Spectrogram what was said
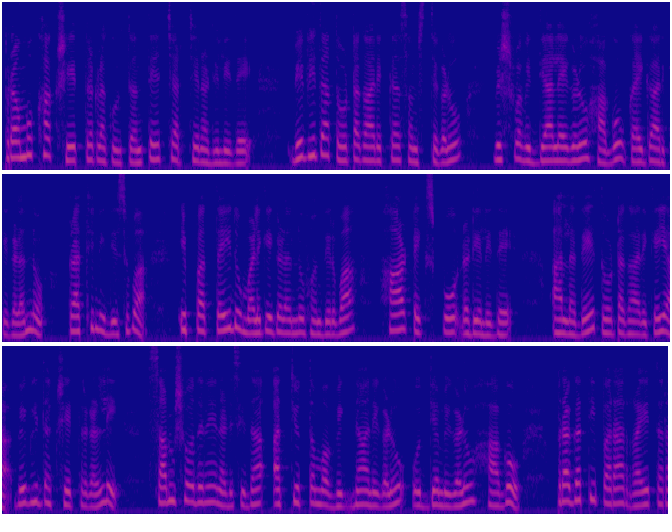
ಪ್ರಮುಖ ಕ್ಷೇತ್ರಗಳ ಕುರಿತಂತೆ ಚರ್ಚೆ ನಡೆಯಲಿದೆ. ವಿವಿಧ ತೋಟಗಾರಿಕಾ ಸಂಸ್ಥೆಗಳು, ವಿಶ್ವವಿದ್ಯಾಲಯಗಳು ಹಾಗೂ ಕೈಗಾರಿಕೆಗಳನ್ನು ಪ್ರತಿನಿಧಿಸುವ ಇಪ್ಪತ್ತೈದು ಮಳಿಗೆಗಳನ್ನು ಹೊಂದಿರುವ ಹಾರ್ಟ್ ಎಕ್ಸ್ಪೋ ನಡೆಯಲಿದೆ. ಅಲ್ಲದೆ ತೋಟಗಾರಿಕೆಯ ವಿವಿಧ ಕ್ಷೇತ್ರಗಳಲ್ಲಿ ಸಂಶೋಧನೆ ನಡೆಸಿದ ಅತ್ಯುತ್ತಮ ವಿಜ್ಞಾನಿಗಳು, ಉದ್ಯಮಿಗಳು ಹಾಗೂ ಪ್ರಗತಿಪರ ರೈತರ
